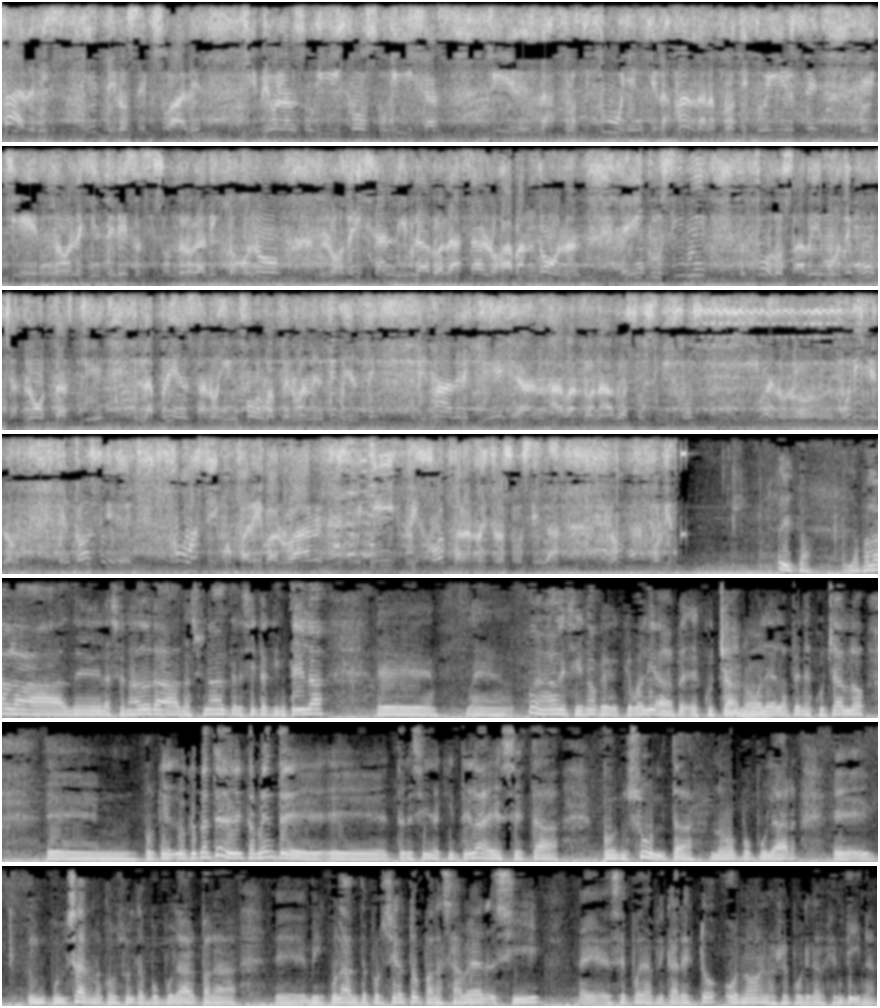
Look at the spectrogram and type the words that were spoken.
padres heterosexuales que violan sus hijos, sus hijas, que las prostituyen, que las mandan a prostituirse, eh, que no les interesa si son drogadictos o no, los dejan librados al azar, los abandonan, e inclusive todos sabemos de muchas notas que la prensa nos informa permanentemente de madres que han abandonado a sus hijos y bueno, lo, murieron. Entonces ¿cómo hacemos para evaluar qué es mejor para nuestra sociedad? ¿no? Porque... Está la palabra de la senadora nacional Teresita Quintela, eh, eh, bueno, análisis ¿no? que, que valía escuchar, ¿no? valía la pena escucharlo, eh, porque lo que plantea directamente eh, Teresita Quintela es esta consulta no popular, eh, impulsar una consulta popular para eh, vinculante, por cierto, para saber si eh, se puede aplicar esto o no en la República Argentina.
